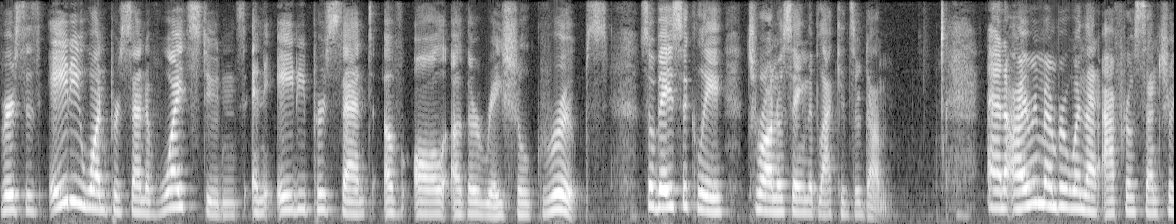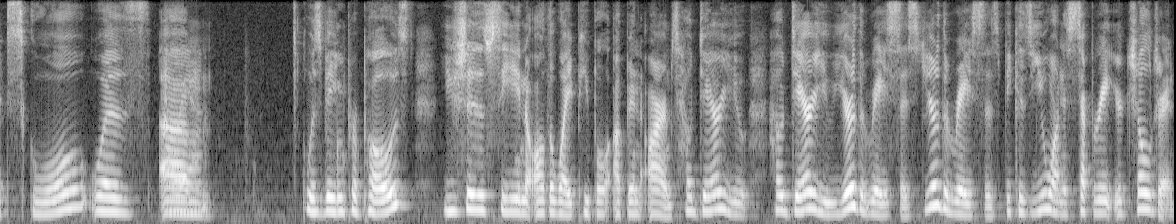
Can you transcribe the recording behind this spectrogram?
versus 81% of white students and 80% of all other racial groups. So basically, Toronto's saying that black kids are dumb. And I remember when that Afrocentric school was um, Oh, yeah. was being proposed, you should have seen all the white people up in arms. How dare you? How dare you? You're the racist. You're the racist because you want to separate your children.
